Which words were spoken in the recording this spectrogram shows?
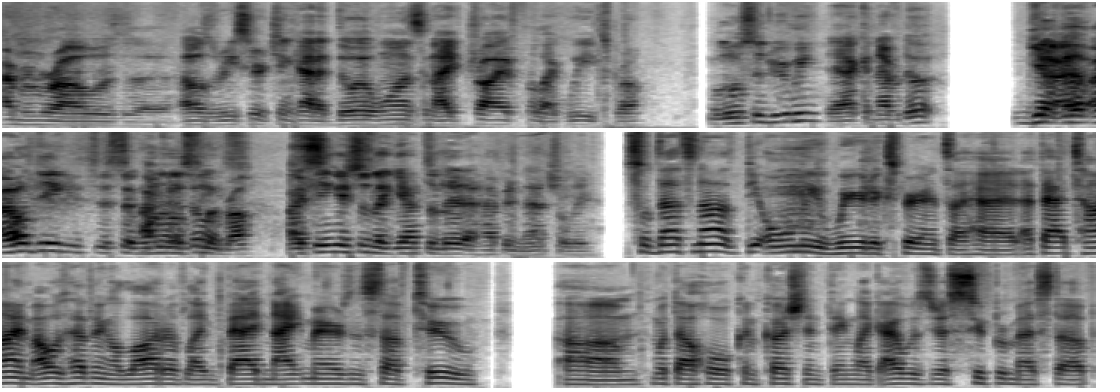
I remember I was uh, I was researching how to do it once, and I tried for like weeks, bro. Lucid dreaming? Yeah, I could never do it. Yeah, I, I don't think it's just I one of those do it, things, bro. I think it's just like you have to let it happen naturally. So that's not the only weird experience I had. At that time, I was having a lot of like bad nightmares and stuff too. Um, with that whole concussion thing, like I was just super messed up.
